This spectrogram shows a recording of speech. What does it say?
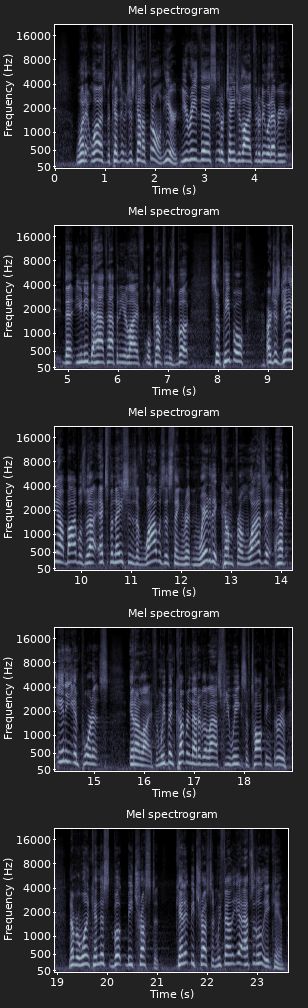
what it was because it was just kind of thrown. Here, you read this, it'll change your life, it'll do whatever that you need to have happen in your life will come from this book. So people are just giving out Bibles without explanations of why was this thing written? Where did it come from? Why does it have any importance in our life? And we've been covering that over the last few weeks of talking through number 1, can this book be trusted? Can it be trusted? And we found that yeah, absolutely it can.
